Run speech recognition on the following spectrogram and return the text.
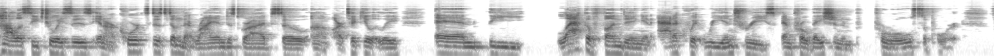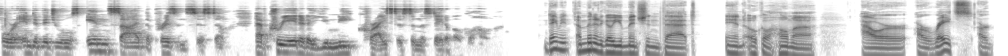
policy choices in our court system that Ryan described so um, articulately, and the lack of funding and adequate reentries and probation and parole support for individuals inside the prison system have created a unique crisis in the state of Oklahoma. Damion, a minute ago you mentioned that in Oklahoma, our our rates are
